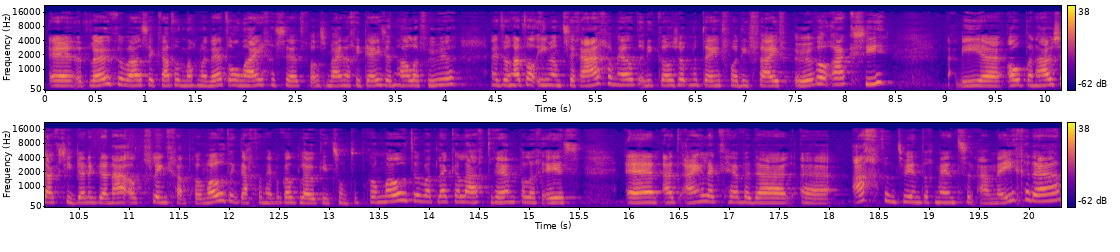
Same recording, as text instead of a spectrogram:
En het leuke was, ik had het nog maar net online gezet, volgens mij nog niet eens een half uur. En toen had al iemand zich aangemeld en die koos ook meteen voor die 5 euro actie. Nou, die uh, open huisactie ben ik daarna ook flink gaan promoten. Ik dacht, dan heb ik ook leuk iets om te promoten, wat lekker laagdrempelig is. En uiteindelijk hebben daar uh, eh, 28 mensen aan meegedaan.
